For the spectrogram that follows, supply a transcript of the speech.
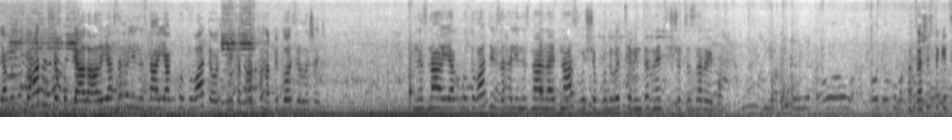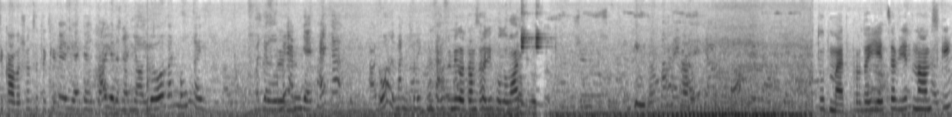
Я би тут багато що купляла, але я взагалі не знаю, як готувати. Ось дивіться, просто на підлозі лежить. Не знаю, як готувати, і взагалі не знаю навіть назву, щоб подивитися в інтернеті, що це за риба. А це щось таке цікаве, що це таке? Giờ trừ là nhồi vô bánh bún đi mà trừ mấy anh về phát á hồi đúa thì anh đi cũng sao Зрозуміло, там взагалі голова. Тут мед продається в'єтнамський.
